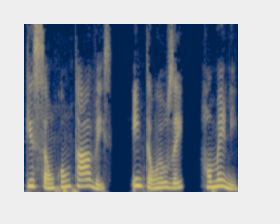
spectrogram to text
que são contáveis. Então eu usei how many.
